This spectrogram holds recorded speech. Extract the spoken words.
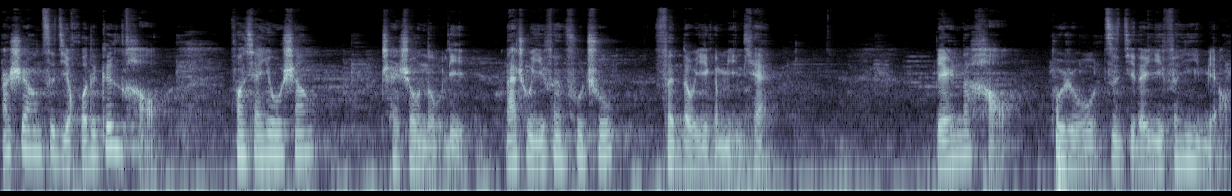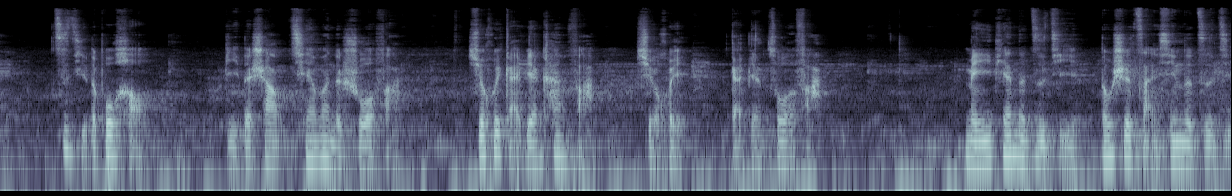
而是让自己活得更好，放下忧伤，承受努力，拿出一份付出，奋斗一个明天。别人的好不如自己的一分一秒，自己的不好比得上千万的说法。学会改变看法，学会改变做法。每一天的自己都是崭新的自己。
